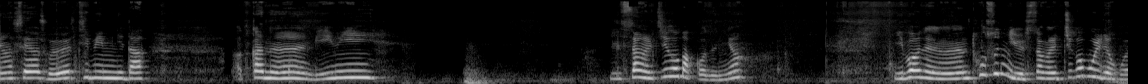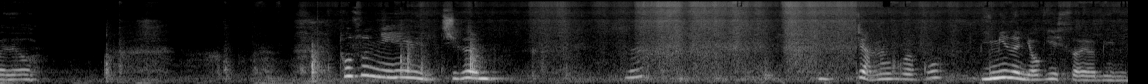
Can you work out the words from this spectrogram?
안녕하세요. 조열TV입니다. 아까는 미미 일상을 찍어봤거든요. 이번에는 토순이 일상을 찍어보려고 해요. 토순이 지금 네? 있지 않는 것 같고 미미는 여기 있어요. 미미.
